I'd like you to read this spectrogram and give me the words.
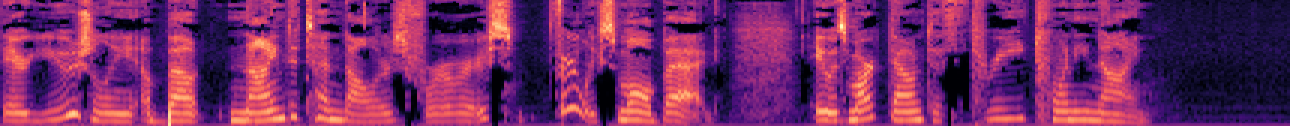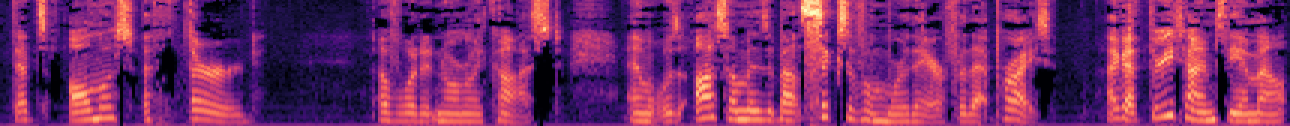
they're usually about nine to ten dollars for a very fairly small bag. It was marked down to three twenty nine. That's almost a third of what it normally cost. And what was awesome is about six of them were there for that price. I got three times the amount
